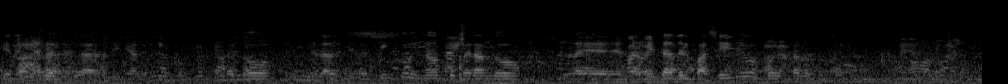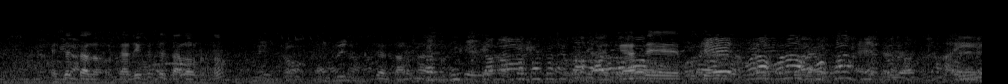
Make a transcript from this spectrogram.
Tiene que ser la línea de 5. Empezando en la línea de 5 y no superando la, mitad del pasillo. Puede es el talón, o sea, dices el talón, ¿no? El que hace. Ahí,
